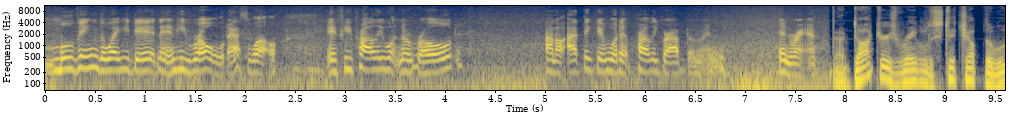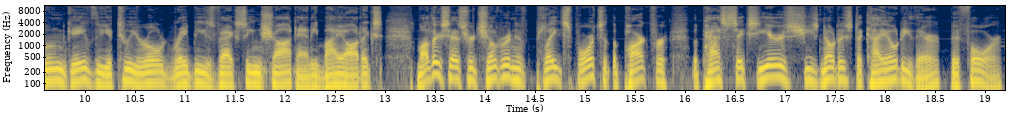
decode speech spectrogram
moving the way he did, and he rolled as well, if he probably wouldn't have rolled, I don't. I think it would have probably grabbed him and and ran. Now, doctors were able to stitch up the wound, gave the two year old rabies vaccine shot, antibiotics. Mother says her children have played sports at the park for the past six years. She's noticed a coyote there before.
